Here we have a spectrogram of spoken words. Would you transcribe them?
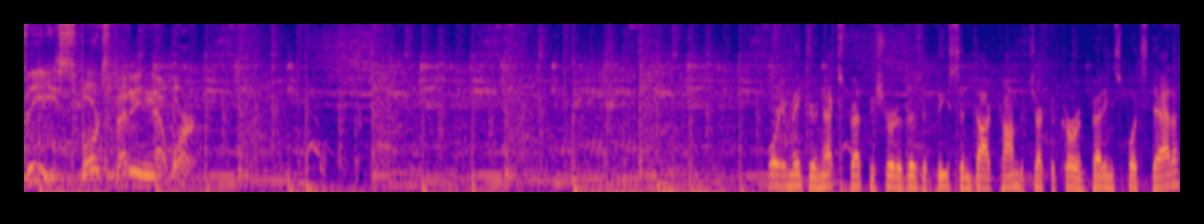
The sports betting network. Before you make your next bet, be sure to visit vsin.com to check the current betting splits data.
